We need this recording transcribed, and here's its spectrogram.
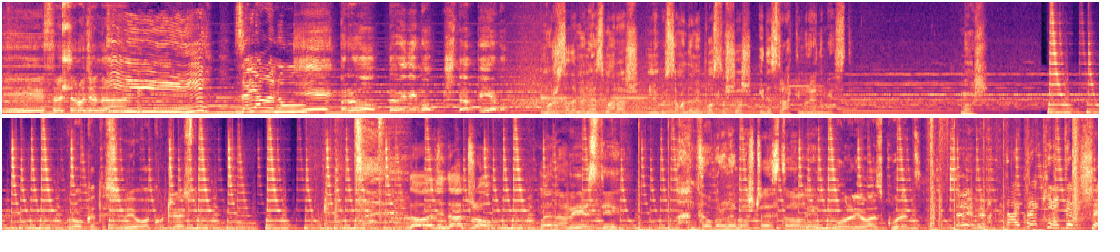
I srećan rođendan! I za Janu. I prvo da vidimo šta pijemo. Možeš sad da me ne smaraš, nego samo da me poslušaš i da svratimo na jedno mjesto. Može. Rokate se vi ovako često. Dođi, Dačo. Gledam vijesti. Dobro, ne baš često, ali... Voli vas kurac. Daj, prekinite više.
